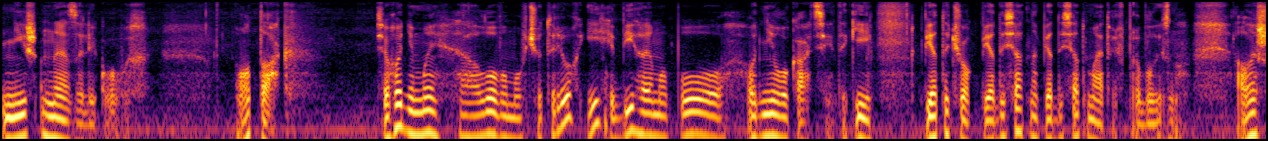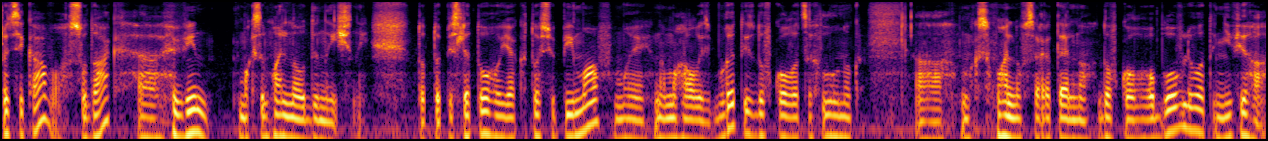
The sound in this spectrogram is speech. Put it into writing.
ніж незалікових. Отак. Сьогодні ми е, ловимо в чотирьох і бігаємо по одній локації. Такий п'ятачок 50 на 50 метрів приблизно. Але що цікаво, судак е, він максимально одиничний. Тобто, після того, як хтось упіймав, ми намагались буритись довкола цих лунок, максимально все ретельно довкола обловлювати, ніфіга.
